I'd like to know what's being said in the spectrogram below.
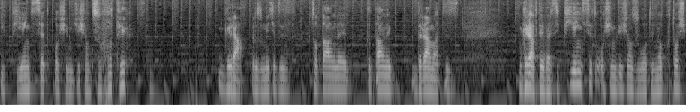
i 580 zł gra. Rozumiecie? To jest totalny totalny dramat. To jest gra w tej wersji 580 zł. No ktoś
